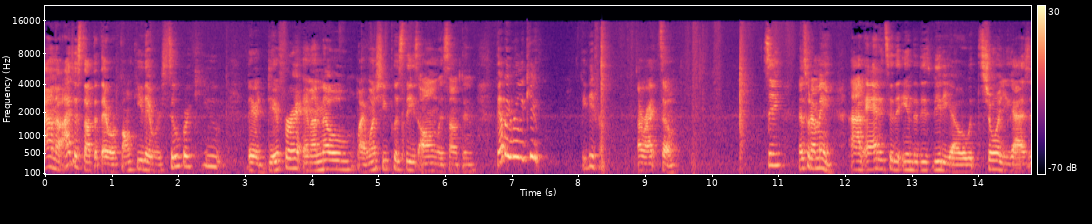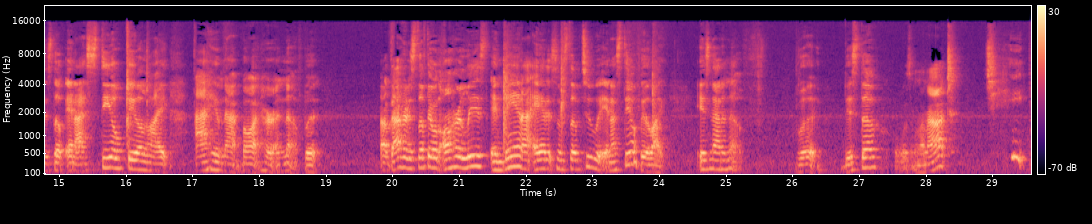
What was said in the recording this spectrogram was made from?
I don't know. I just thought that they were funky. They were super cute. They're different. And I know like once she puts these on with something, they'll be really cute. Be different. All right. So see, that's what I mean. I've added to the end of this video with showing you guys this stuff. And I still feel like I have not bought her enough. But I got her the stuff that was on her list and then I added some stuff to it and I still feel like it's not enough. But this stuff was not cheap,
